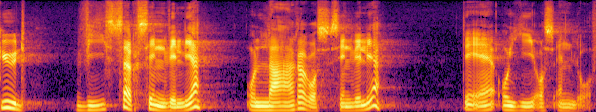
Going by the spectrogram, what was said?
Gud viser sin vilje og lærer oss sin vilje, det er å gi oss en lov.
